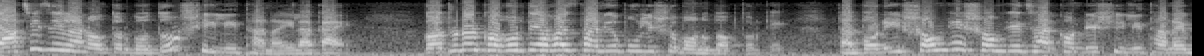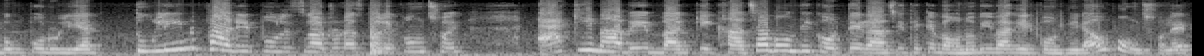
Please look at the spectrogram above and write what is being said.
রাঁচি জেলার অন্তর্গত শিলি থানা এলাকায়। ঘটনার খবর দেওয়া হয় স্থানীয় পুলিশ ও বন দপ্তরকে। তারপরে সঙ্গে সঙ্গে ঝাড়খণ্ডের শিলি থানা এবং পুরুলিয়ার তুলিন ফাঁড়ির পুলিশ ঘটনাস্থলে পৌঁছয়। একইভাবে বাঘকে খাঁচাবন্দি করতে রাঁচি থেকে বন বিভাগের কর্মীরাও পৌঁছলেন।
